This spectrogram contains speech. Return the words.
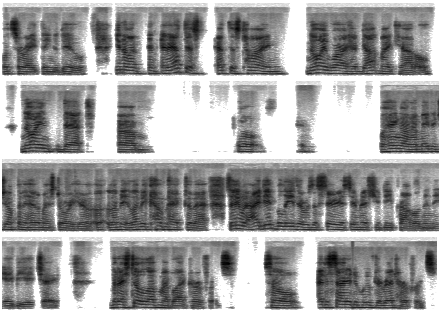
what's the right thing to do, you know, and, and at this, at this time, knowing where I had got my cattle, knowing that um, well, well, hang on. I may be jumping ahead of my story here. Uh, let me let me come back to that. So anyway, I did believe there was a serious MSUD problem in the ABHA, but I still love my black Herefords. So I decided to move to red Herefords,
